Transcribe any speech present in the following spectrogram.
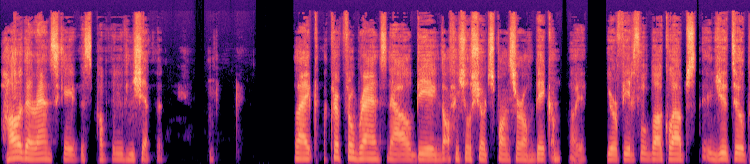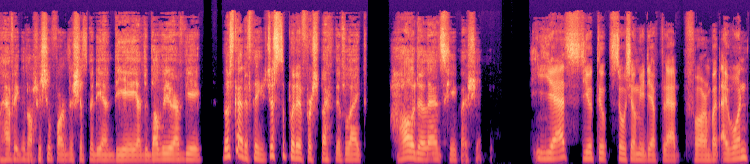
how the landscape is completely shifted. Like crypto brands now being the official shirt sponsor of big um, uh, European football clubs, YouTube having an official partnership with the NBA and the WNBA, those kind of things, just to put in perspective, like how the landscape has shifted. Yes, YouTube social media platform, but I won't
